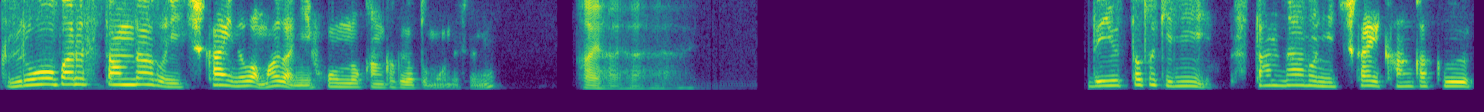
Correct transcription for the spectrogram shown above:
グローバルスタンダードに近いのはまだ日本の感覚だと思うんですよね。はいはいはいはい。で言ったときに、スタンダードに近い感覚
